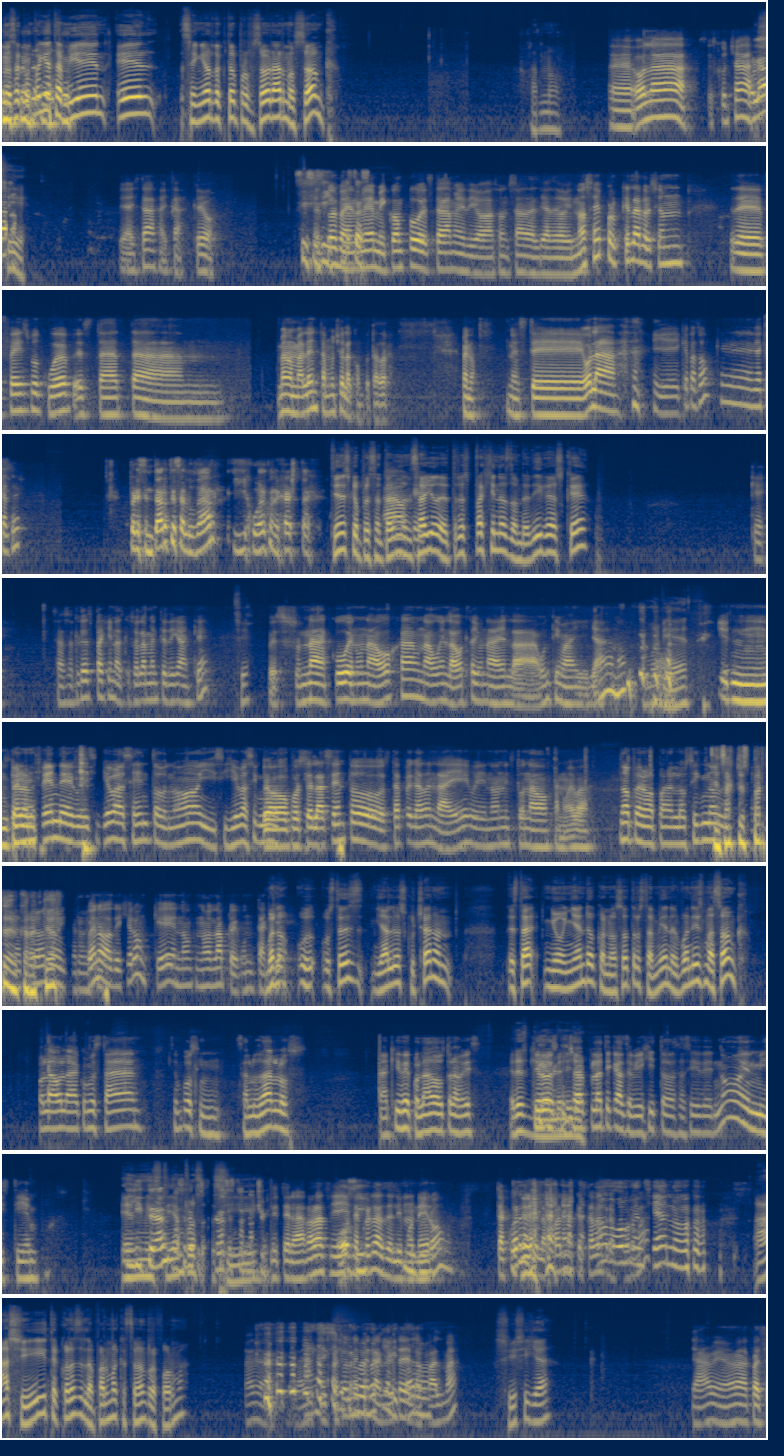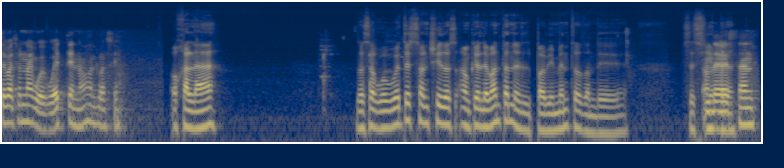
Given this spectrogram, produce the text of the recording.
Nos acompaña también el señor doctor profesor Arno Sunk. Arno, Eh, hola, ¿se escucha? Hola. sí. Sí, ahí está, ahí está, creo. Sí, sí, sí. Disculpen, estás- eh, mi compu está medio asonsada el día de hoy. No sé por qué la versión de Facebook Web está tan... Bueno, me alenta mucho la computadora. Bueno, este... Hola, ¿y qué pasó? ¿Qué había que hacer? presentarte, saludar y jugar con el hashtag. Tienes que presentar Ah, un ensayo de tres páginas donde digas que... ¿Qué? O sea, son tres páginas que solamente digan qué. Sí, Pues una Q en una hoja, una U en la otra y una E en la última y ya, ¿no? muy bien. Y, mm, Pero Sí. depende, güey, si lleva acento, ¿no? Y si lleva signos. Pero pues el acento está pegado en la E, güey, no necesito una hoja nueva. No, pero para los signos. Exacto, es parte del carácter. o interrogación. Bueno, dijeron que, no, no la pregunta Bueno, ustedes ya lo escucharon. Está ñoñando con nosotros también el buen Isma Song. Hola, hola, ¿cómo están? Tiempo sin saludarlos. Aquí de colado otra vez. Eres Quiero bienvenido. escuchar pláticas de viejitos así de no en mis tiempos. En Literal, mis tiempos, sí. Literal, ahora sí, Oh, ¿te sí. acuerdas del limonero? ¿Te acuerdas de la palma que estaba en un reforma? anciano. Ah, sí, ¿te acuerdas de la palma que estaba en reforma? Ah, ahí- casualmente en ¿verdad la grieta de La? Palma. Sí, sí, ya. Ya, güey, ahora parece va a ser una huehuete, ¿no? Algo así. Ojalá. Los ahuehuetes son chidos, aunque levantan el pavimento donde se Donde siembra. están.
